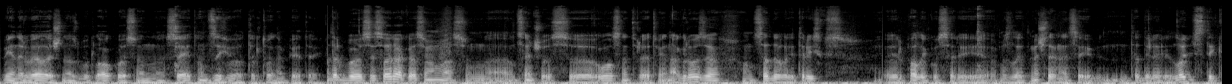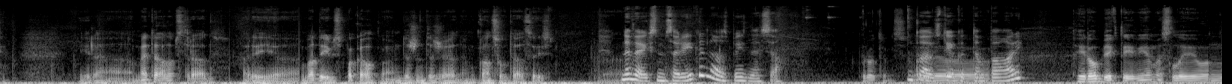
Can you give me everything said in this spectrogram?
Viena ir vēlēšanās būt laukos un sēt un dzīvot, ar to nepietiek. Darbojos vairākās jomās un, uh, un cenšos olas neturēt vienā grozā un sadalīt riskus. Ir palikusi arī mazliet mežsaimniecība, tad ir arī loģistika. Ir metāla apstrāde, arī vadības pakalpojumi, dažādi konsultācijas. Neveiksmes arī gadās biznesā. Protams. Un kā jūs tiekat tam pāri? Ir objektīvi iemesli, un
